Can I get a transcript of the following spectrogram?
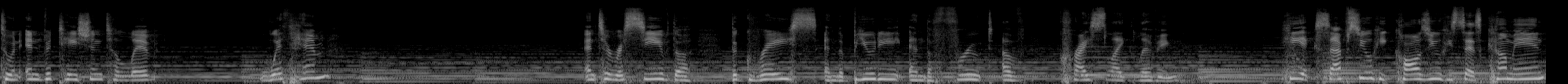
to an invitation to live with Him and to receive the, the grace and the beauty and the fruit of Christ like living. He accepts you, He calls you, He says, Come in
